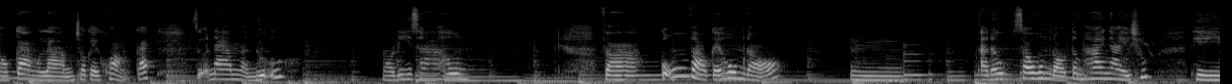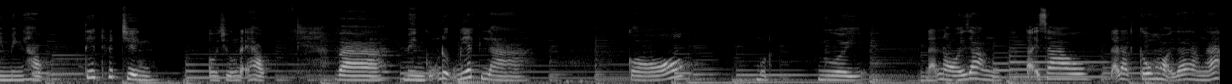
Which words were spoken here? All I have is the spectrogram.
nó càng làm cho cái khoảng cách giữa nam và nữ nó đi xa hơn. Và cũng vào cái hôm đó à đâu, sau hôm đó tầm 2 ngày chút thì mình học tiết thuyết trình ở trường đại học. Và mình cũng được biết là có một người đã nói rằng tại sao, đã đặt câu hỏi ra rằng á,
